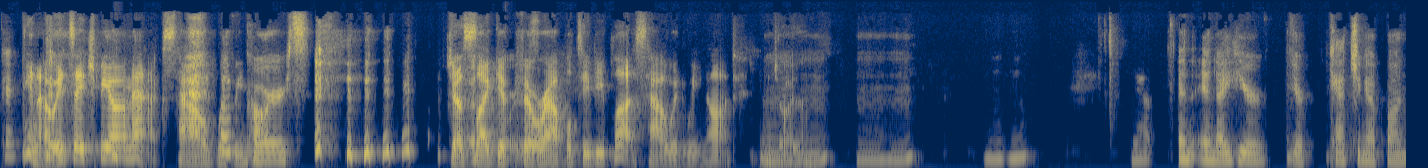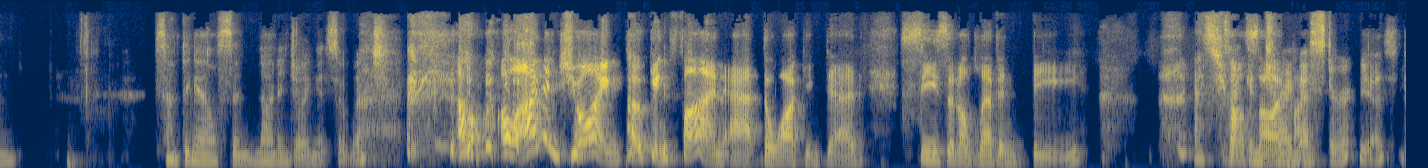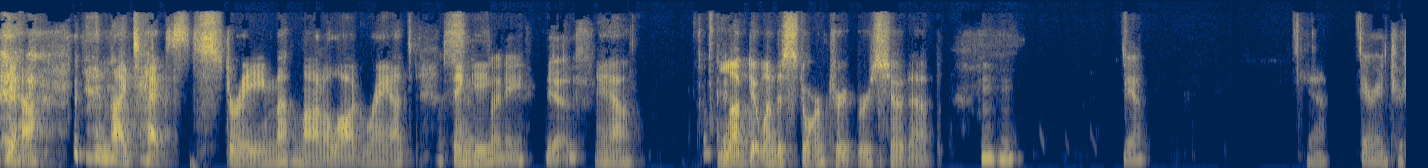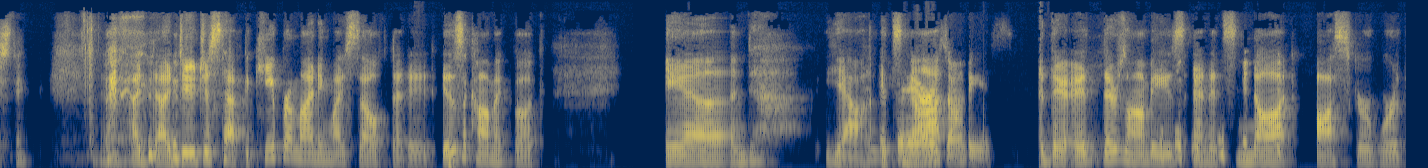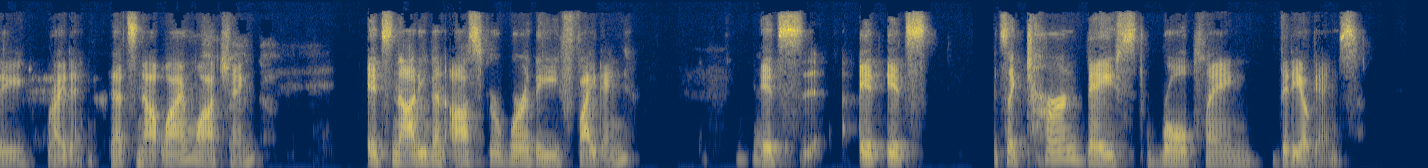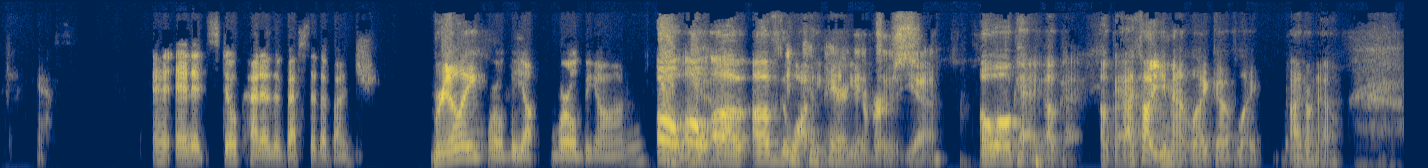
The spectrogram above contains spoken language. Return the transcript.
Okay. You know, it's HBO Max. How would we know? of we not? Just like if it were Apple TV Plus, how would we not enjoy them? hmm hmm Yeah. And and I hear you're catching up on something else and not enjoying it so much. oh, oh, I'm enjoying poking fun at The Walking Dead season 11B. As you all Second saw in my, trimester. Yes. yeah, in my text stream monologue rant. So Thingy. funny. Yes. Yeah. Okay. Loved it when the stormtroopers showed up. hmm Yeah. Yeah. They're interesting. Yeah. I, I do just have to keep reminding myself that it is a comic book. And yeah, And it's not zombies. there it, they're zombies and it's not Oscar worthy writing. That's not why I'm watching. It's not even Oscar worthy fighting. Mhm. It's it it's it's like turn-based role-playing video games. Yeah. And, and it's still kind of the best of the bunch. Really? World beyond, world beyond. Oh, oh, Yeah. uh, of the And Walking Dead comparing it to- universe. yeah. Oh, okay, okay, okay. I thought you meant like of like I don't know.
